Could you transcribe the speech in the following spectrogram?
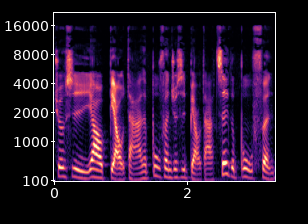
就是要表达的部分，就是表达这个部分。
